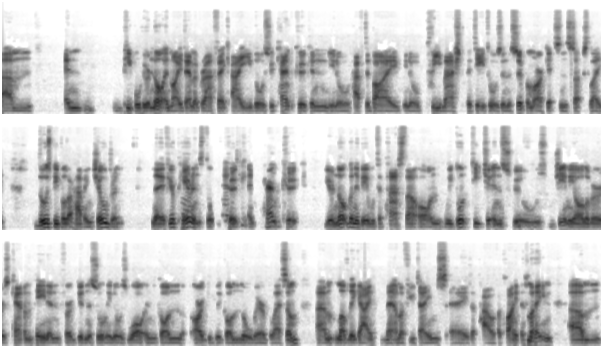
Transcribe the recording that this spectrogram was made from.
Um, and people who are not in my demographic, i.e., those who can't cook and you know have to buy you know pre-mashed potatoes in the supermarkets and such like, those people are having children. Now, if your parents don't cook and can't cook, you're not going to be able to pass that on. We don't teach it in schools. Jamie Oliver's campaigning for goodness only knows what and gone, arguably gone nowhere, bless him. Um, lovely guy, met him a few times. Uh, he's a pal of a client of mine. Um,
